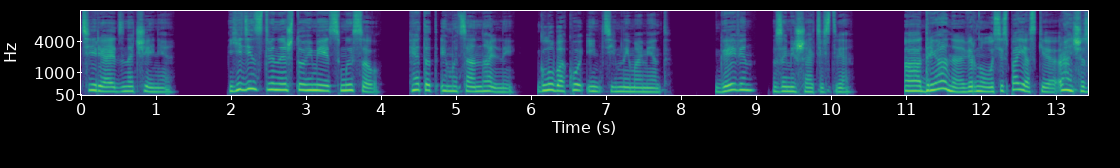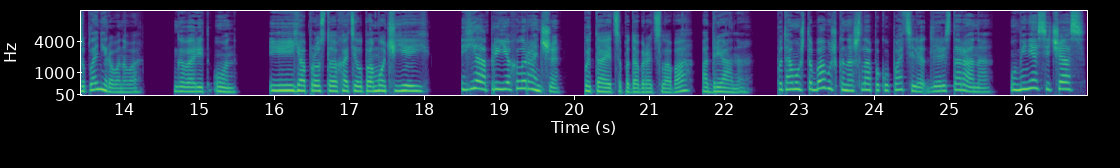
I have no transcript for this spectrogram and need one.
теряет значение. Единственное, что имеет смысл, этот эмоциональный, глубоко интимный момент. Гэвин в замешательстве. «А Адриана вернулась из поездки раньше запланированного», — говорит он. «И я просто хотел помочь ей...» «Я приехала раньше», — пытается подобрать слова Адриана. «Потому что бабушка нашла покупателя для ресторана. У меня сейчас...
